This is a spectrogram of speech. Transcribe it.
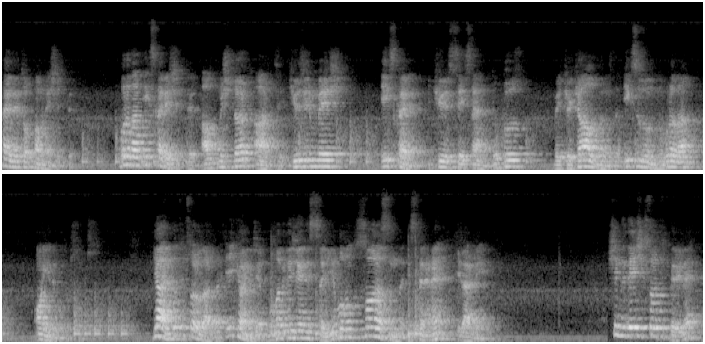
kareleri toplamına eşittir. Buradan x kare eşittir 64 artı 225 x kare 289 ve kökü aldığımızda x uzunluğunu buradan 17 bulursunuz. Yani bu tip sorularda ilk önce bulabileceğiniz sayıyı bulun, sonrasında istenene ilerleyin. Şimdi değişik soru tipleriyle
